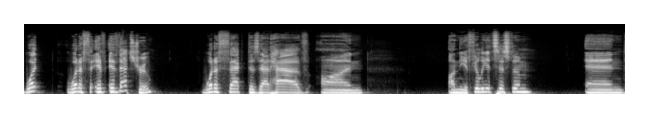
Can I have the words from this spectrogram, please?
what what if if if that's true, what effect does that have on on the affiliate system and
